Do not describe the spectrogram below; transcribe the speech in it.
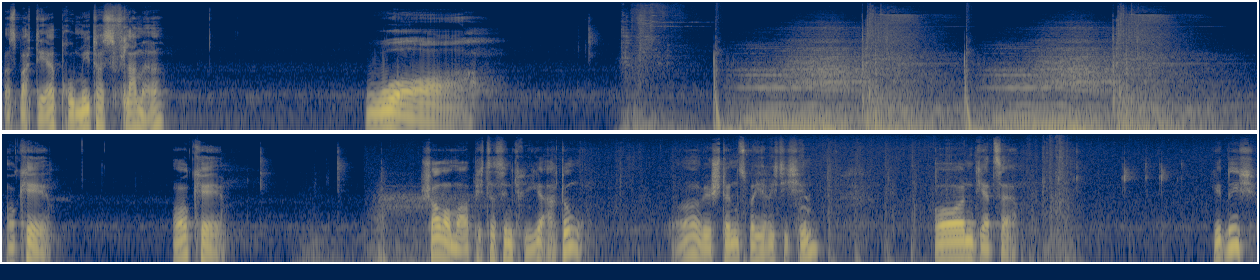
Was macht der? Prometheus Flamme. Wow. Okay. Okay. Schauen wir mal, ob ich das hinkriege. Achtung. Oh, wir stellen uns mal hier richtig hin. Und jetzt. äh. Geht nicht?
